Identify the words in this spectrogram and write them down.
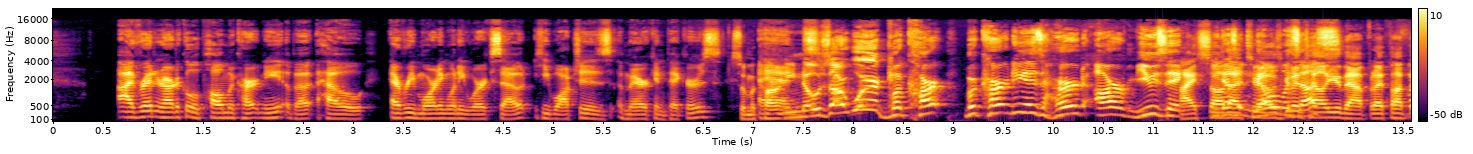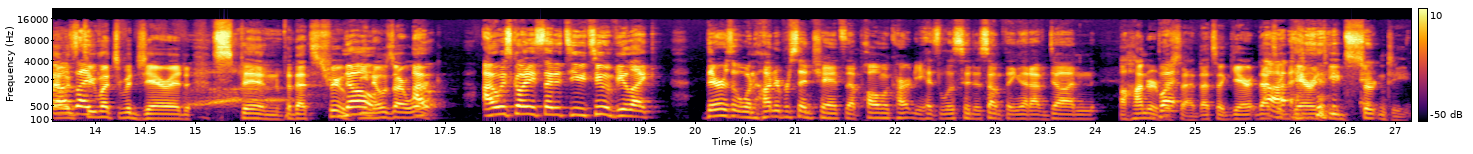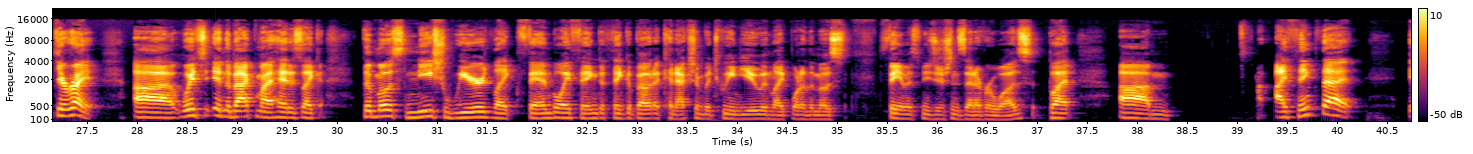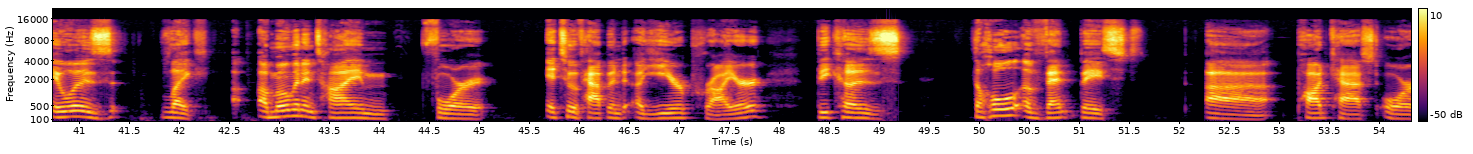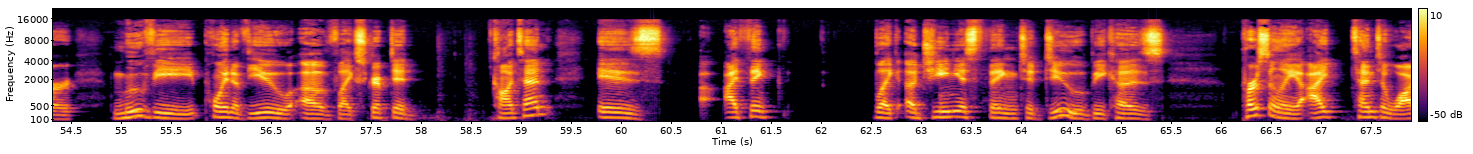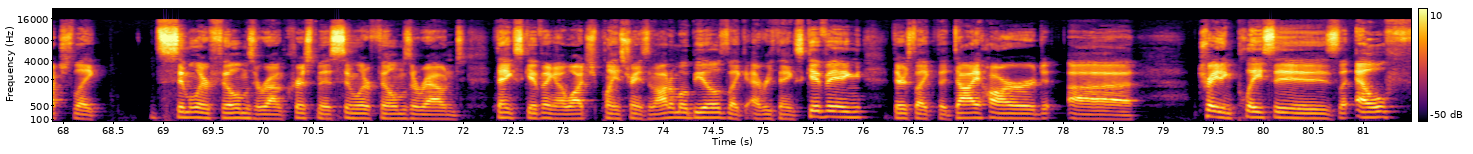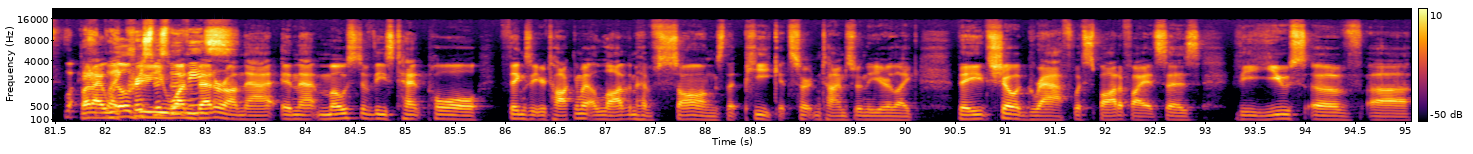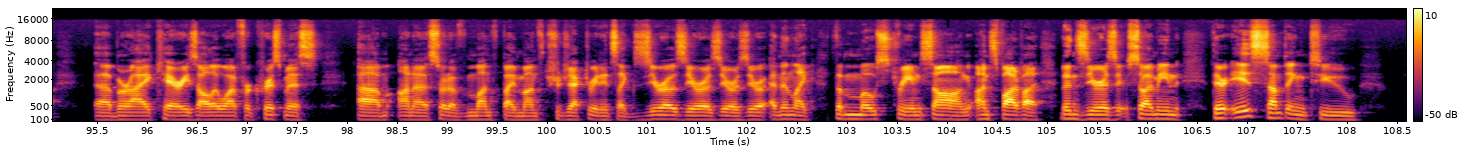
I've read an article of Paul McCartney about how every morning when he works out, he watches American Pickers. so mccartney knows our work McCart- McCartney has heard our music. I saw that too. I was going to tell you that, but I thought But that I was, was too much of a Jared spin. But that's true. No, he knows our work. I, I was going to send it to you too and be like, there is a 100% chance that Paul McCartney has listened to something that I've done. A hundred but- percent. That's a gar- that's a guaranteed certainty. You're right. Uh, which in the back of my head is like the most niche, weird, like fanboy thing to think about a connection between you and like one of the most famous musicians that ever was. But um, I think that it was like a- moment in time for it to have happened a year prior because the whole event based uh, podcast or movie point of view of like scripted content is I think like a genius thing to do because personally I tend to watch like similar films around Christmas, similar films around Thanksgiving. I watch Planes, Trains, and Automobiles like every Thanksgiving. There's like the Die Hard, uh, Trading Places, like Elf. But I like will Christmas do you one better on that in that most of these tent pole things that you're talking about, a lot of them have songs that peak at certain times during the year. Like they show a graph with Spotify. It says the use of uh, uh, Mariah Carey's "All I Want for Christmas." Um, on a sort of month by month trajectory, and it's like zero, zero, zero, zero, and then like the most streamed song on Spotify, then zero, zero. So I mean, there is something to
